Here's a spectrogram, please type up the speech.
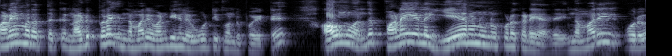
பனைமரத்துக்கு நடுப்புற இந்த மாதிரி வண்டிகளை ஓட்டி கொண்டு போயிட்டு அவங்க வந்து பனையில ஏறணும்னு கூட கிடையாது. இந்த மாதிரி ஒரு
